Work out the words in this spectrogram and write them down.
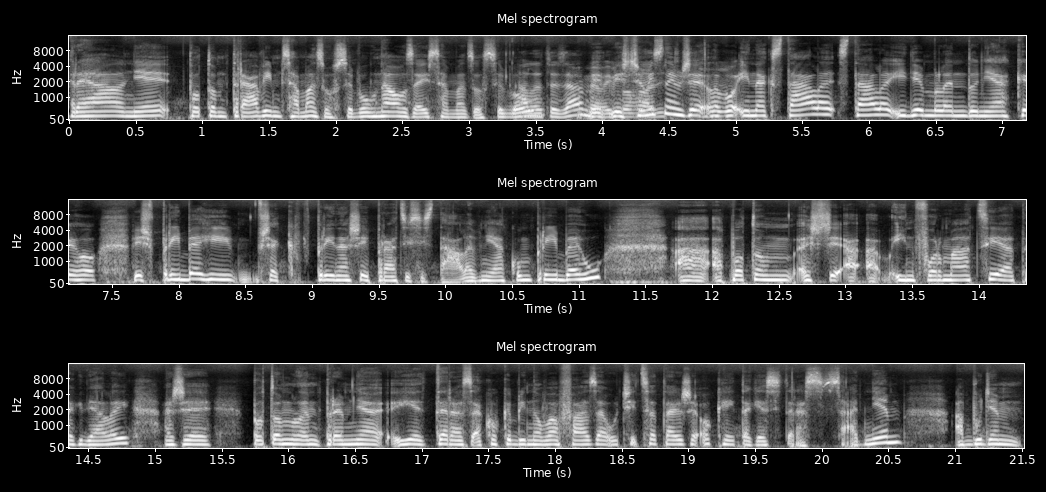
reálne potom trávim sama so sebou, naozaj sama so sebou. Ale to je zaujímavý Vieš čo myslím, že, lebo inak stále, stále idem len do nejakého, vieš, príbehy, však pri našej práci si stále v nejakom príbehu a, a potom ešte a, a informácie a tak ďalej. A že potom len pre mňa je teraz ako keby nová fáza učiť sa tak, že OK, tak ja si teraz sadnem a budem,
